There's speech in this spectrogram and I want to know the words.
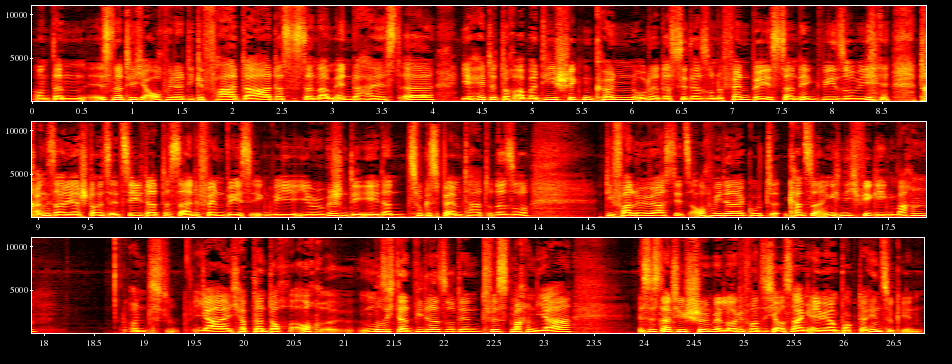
Und dann ist natürlich auch wieder die Gefahr da, dass es dann am Ende heißt, äh, ihr hättet doch aber die schicken können oder dass sie da so eine Fanbase dann irgendwie, so wie Drangsal ja stolz erzählt hat, dass seine Fanbase irgendwie Eurovision.de dann zugespammt hat oder so. Die Fallhöhe hast du jetzt auch wieder, gut, kannst du eigentlich nicht viel gegen machen. Und ja, ich habe dann doch auch, muss ich dann wieder so den Twist machen, ja, es ist natürlich schön, wenn Leute von sich aus sagen, ey, wir haben Bock dahin zu gehen.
